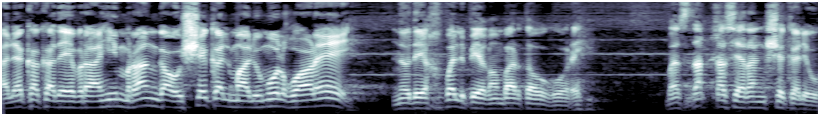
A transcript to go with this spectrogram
هلکه که د ابراهیم رنګ او شکل معلومول غواړی نو د خپل پیغمبر ته وګورئ بس دقسې رنګ شکل و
